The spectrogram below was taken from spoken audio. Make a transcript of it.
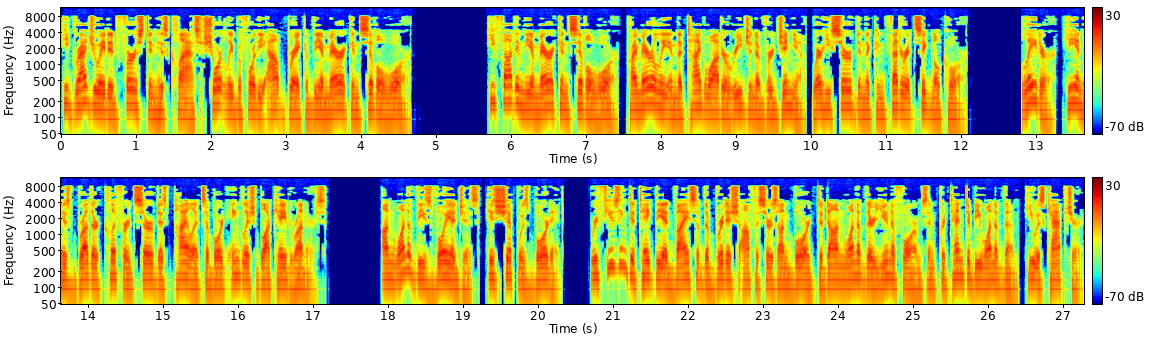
He graduated first in his class shortly before the outbreak of the American Civil War. He fought in the American Civil War, primarily in the Tidewater region of Virginia, where he served in the Confederate Signal Corps. Later, he and his brother Clifford served as pilots aboard English blockade runners. On one of these voyages, his ship was boarded. Refusing to take the advice of the British officers on board to don one of their uniforms and pretend to be one of them, he was captured.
